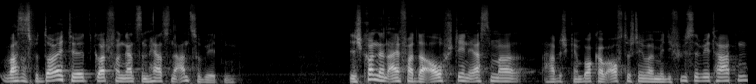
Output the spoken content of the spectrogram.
was es bedeutet, Gott von ganzem Herzen anzubeten. Ich konnte dann einfach da aufstehen. Erstmal habe ich keinen Bock gehabt aufzustehen, weil mir die Füße wehtaten.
